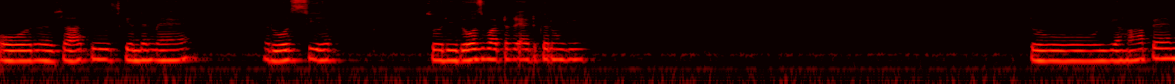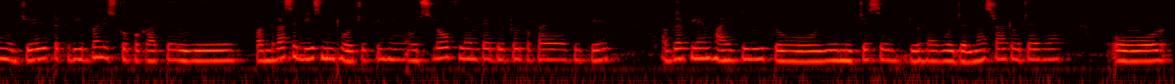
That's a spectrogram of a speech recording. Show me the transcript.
और साथ ही इसके अंदर मैं rose syrup, sorry rose water add करूँगी। तो यहाँ पे मुझे तकरीबन इसको पकाते हुए पंद्रह से बीस मिनट हो चुके हैं और स्लो फ्लेम पे बिल्कुल पकाया है क्योंकि अगर फ्लेम हाई की तो ये नीचे से जो है वो जलना स्टार्ट हो जाएगा। और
